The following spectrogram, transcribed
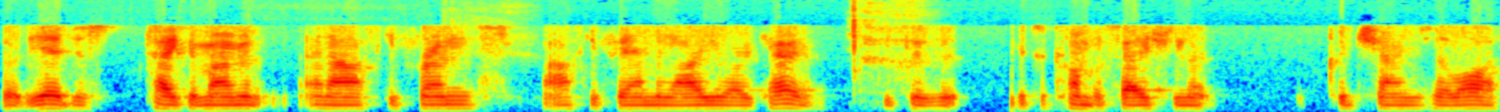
but yeah, just take a moment and ask your friends, ask your family, are you okay? Because it, it's a conversation that could change their life.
